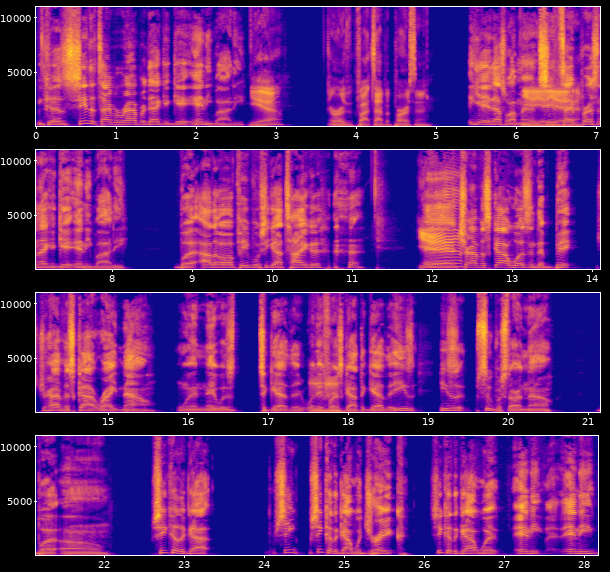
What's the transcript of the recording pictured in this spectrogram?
because she the type of rapper that could get anybody. yeah, or the type of person. Yeah, that's what I meant. Yeah, yeah, she the type of person that could get anybody. But out of all people, she got Tyga. Yeah, And Travis Scott wasn't the big Travis Scott right now when they was together, when Mhm. they first got together. He's he's a superstar now. But um she could have got she she could have got with Drake. She could have got with any any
